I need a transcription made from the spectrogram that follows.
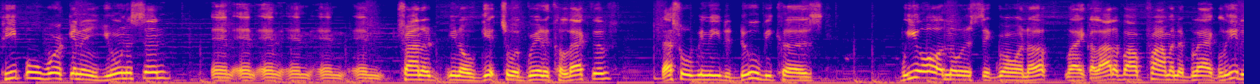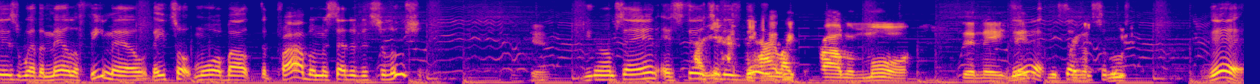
people working in unison and and and and and, and trying to you know get to a greater collective. That's what we need to do because we all noticed it growing up. Like a lot of our prominent black leaders, whether male or female, they talk more about the problem instead of the solution. Yeah. You know what I'm saying? It's still to this day, highlight the problem more than they, Yeah, they bring a the solution. yeah.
